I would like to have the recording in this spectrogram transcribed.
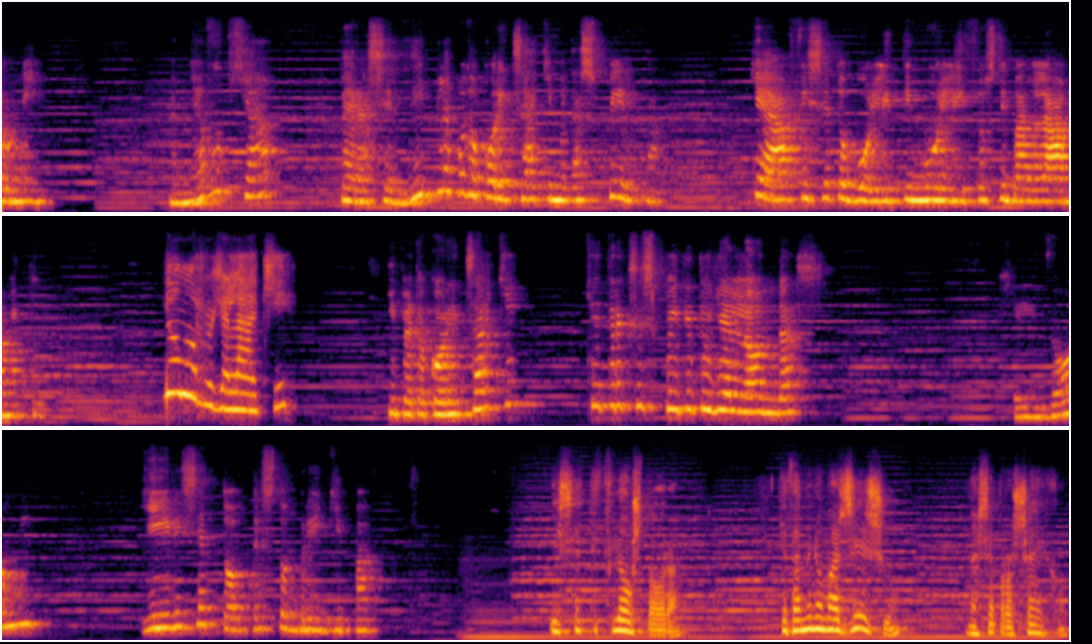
ορμή. Με μια βουτιά πέρασε δίπλα από το κοριτσάκι με τα σπίρτα και άφησε τον πολύτιμο λίθος στην παλάμη του τι όμορφο γυαλάκι, είπε το κοριτσάκι και τρέξε σπίτι του γελώντας. Χελιδόνι γύρισε τότε στον πρίγκιπα. Είσαι τυφλός τώρα και θα μείνω μαζί σου να σε προσέχω.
